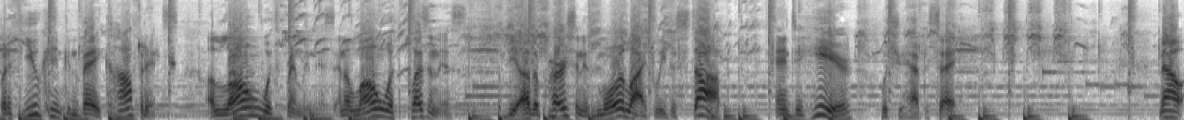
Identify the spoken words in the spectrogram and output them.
But if you can convey confidence along with friendliness and along with pleasantness, the other person is more likely to stop and to hear what you have to say. Now,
